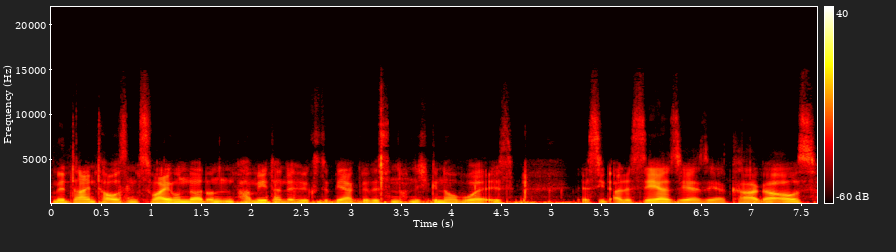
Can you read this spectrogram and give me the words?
mit 1200 und ein paar Metern der höchste Berg. Wir wissen noch nicht genau, wo er ist. Es sieht alles sehr, sehr, sehr karger aus.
